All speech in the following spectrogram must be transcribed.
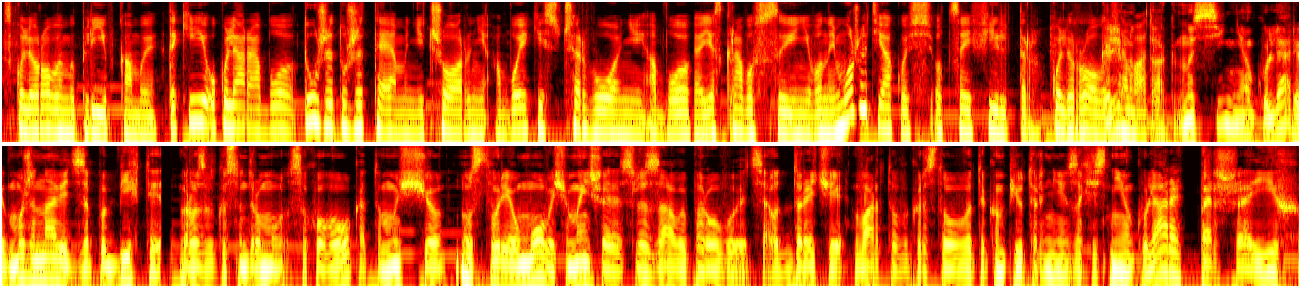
з кольоровими плівками, такі окуляри або дуже дуже темні, чорні, або якісь червоні, або яскраво сині, вони можуть якось оцей фільтр кольоровий Скажімо давати? так, носіння окулярів може навіть запобігти розвитку синдрому сухого ока, тому що ну створює умови, що менше сльоза випаровується. От, до речі, варто використовувати комп'ютерні захисні окуляри. Перша їх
